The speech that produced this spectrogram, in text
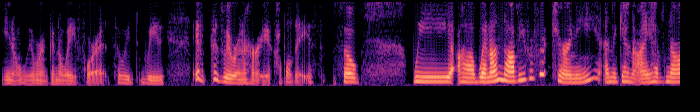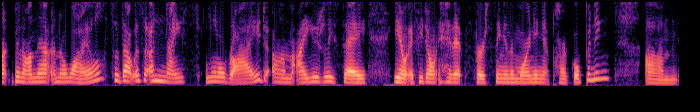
you know, we weren't going to wait for it. So we, we, if, cause we were in a hurry a couple days. So we uh, went on Na'vi River Journey. And again, I have not been on that in a while. So that was a nice little ride. Um, I usually say, you know, if you don't hit it first thing in the morning at park opening, um,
